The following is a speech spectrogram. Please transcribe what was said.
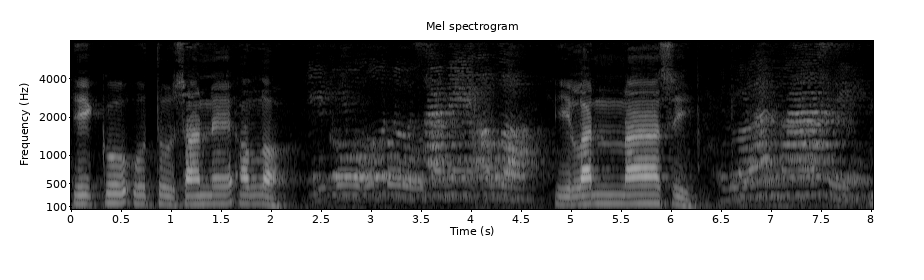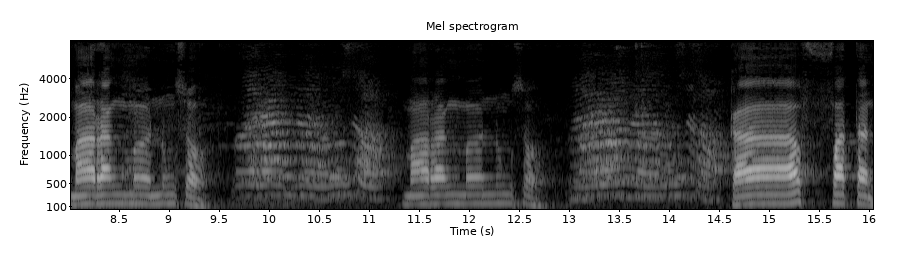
iku utusane Allah. Iku utusane Allah. Ilan nasi. Lan nasi. Marang menungso. Marang manusa marang menungso. Marang manusa kafatan.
